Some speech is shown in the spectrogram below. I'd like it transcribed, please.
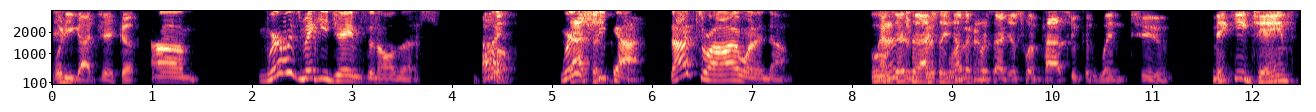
What do you got, Jacob? Um, where was Mickie James in all this? Oh, Like, Where's That's a- she at? That's what I want to know. Ooh, there's a good actually another question. person I just went past who could win too. Mickie James,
